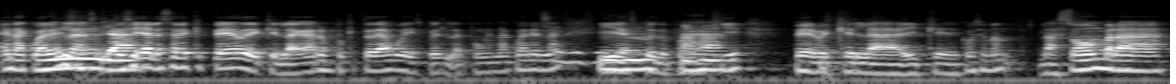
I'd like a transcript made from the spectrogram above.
En acuarelas. Mm. Entonces ella le sabe qué pedo de que le agarre un poquito de agua y después la ponga en la acuarela. Sí, sí, sí. Y después lo pongo ajá. aquí. Pero y que la, y que, ¿cómo se llama? La sombra.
